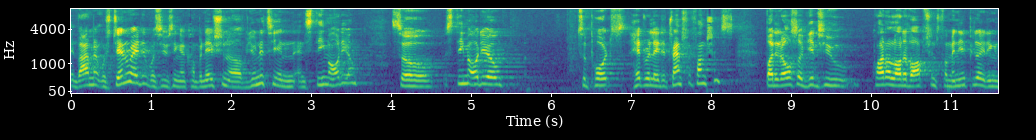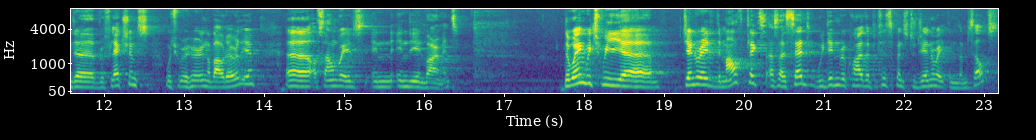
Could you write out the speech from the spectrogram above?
environment was generated was using a combination of Unity and, and Steam Audio. So Steam Audio supports head-related transfer functions, but it also gives you quite a lot of options for manipulating the reflections, which we were hearing about earlier, uh, of sound waves in, in the environment. The way in which we uh, generated the mouth clicks, as I said, we didn't require the participants to generate them themselves,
